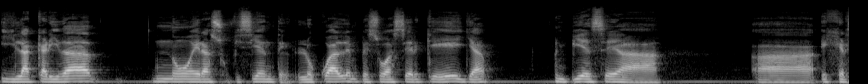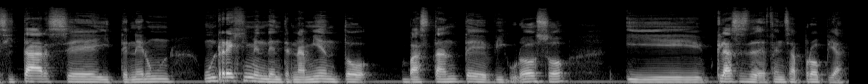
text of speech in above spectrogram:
y la caridad no era suficiente, lo cual empezó a hacer que ella empiece a, a ejercitarse y tener un, un régimen de entrenamiento bastante vigoroso y clases de defensa propia.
